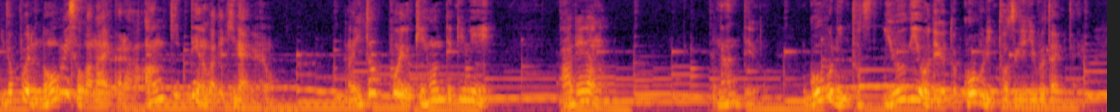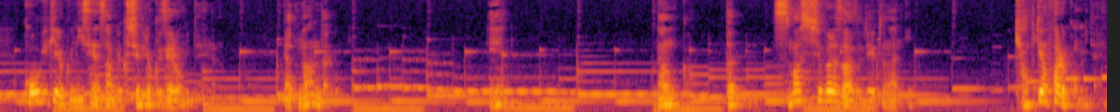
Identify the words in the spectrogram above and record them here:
糸っぽいの脳みそがないから暗記っていうのができないのよ。あの糸っぽいの基本的にあれなの。なんていうの。ゴブリン突遊戯王でいうとゴブリン突撃部隊みたいな。攻撃力2300守備力0みたいな。あとなんだろう。え？なんか。だスマッシュブラザーズでいうと何？キャプテンファルコンみたいな。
